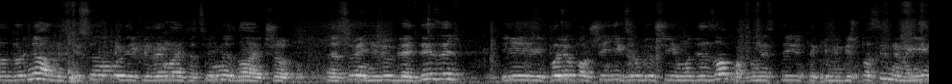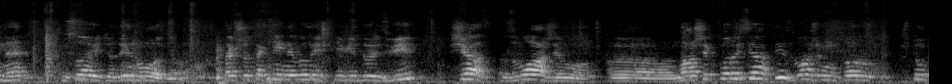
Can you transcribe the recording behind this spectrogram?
за дурня. Ну, ті свиноводи, які займаються свиньми, знають, що е, свині люблять дизель. І полюпавши їх, зробивши їм один запах, вони стають такими більш пасивними і не кусають один одного. Так що такий невеличкий відеозвіт. Зараз зважимо е, наших поросят і зважимо пару штук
